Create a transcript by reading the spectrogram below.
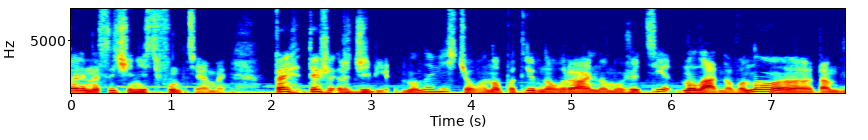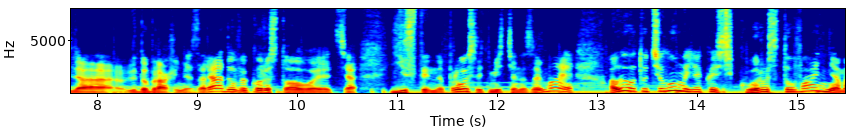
перенасиченість функціями. Те- Теж RGB. Ну навіщо воно потрібно у реальному житті? Ну ладно, воно е, там для відображення заряду використовується, їсти не просить, місця не займає. Але от у цілому якесь користування,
